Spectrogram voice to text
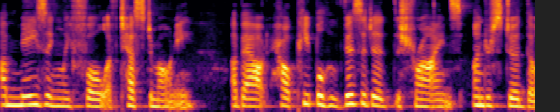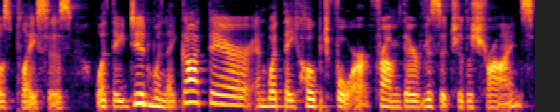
amazingly full of testimony about how people who visited the shrines understood those places, what they did when they got there, and what they hoped for from their visit to the shrines.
